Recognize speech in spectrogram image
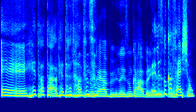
é retratável. retratável. Nunca eles nunca abrem. Eles né? nunca fecham.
